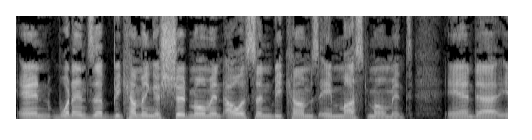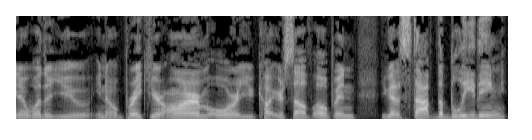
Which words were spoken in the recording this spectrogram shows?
and what ends up becoming a should moment all of a sudden becomes a must moment. And uh, you know, whether you you know break your arm or you cut yourself open, you got to stop the bleeding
